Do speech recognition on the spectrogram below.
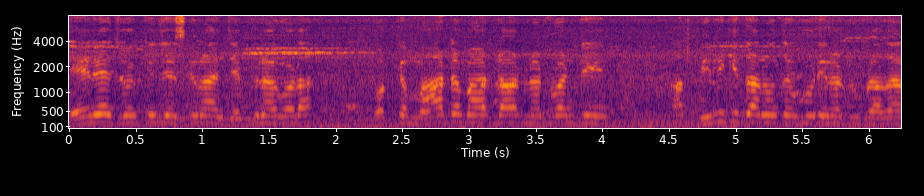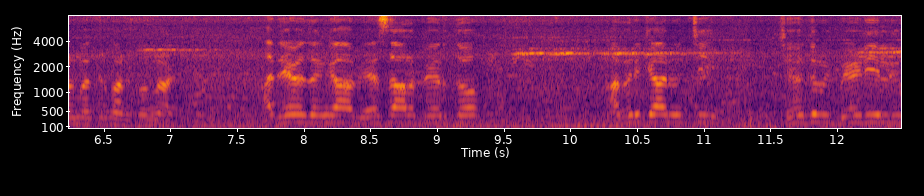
నేనే జోక్యం చేసుకున్నా అని చెప్పినా కూడా ఒక్క మాట మాట్లాడినటువంటి ఆ పిరికితనంతో కూడినటువంటి ప్రధానమంత్రి మనకు ఉన్నాడు అదేవిధంగా వేసాల పేరుతో అమెరికా నుంచి చేతులకు బేడీలు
